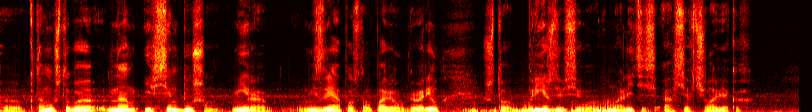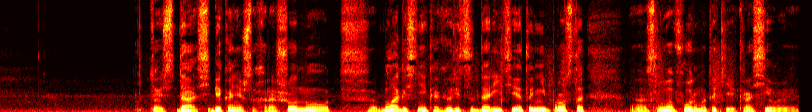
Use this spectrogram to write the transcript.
э, к тому, чтобы нам и всем душам мира, не зря апостол Павел говорил, что прежде всего молитесь о всех человеках. То есть, да, себе, конечно, хорошо, но вот благо с ней, как говорится, дарить. И это не просто э, словоформы такие красивые.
